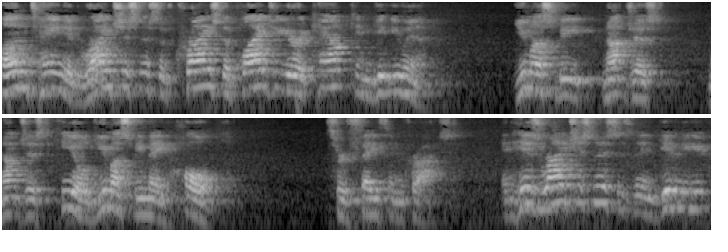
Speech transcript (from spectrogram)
untainted righteousness of Christ applied to your account can get you in. You must be not just not just healed, you must be made whole through faith in Christ. And his righteousness is then given to you.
